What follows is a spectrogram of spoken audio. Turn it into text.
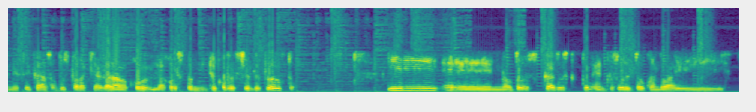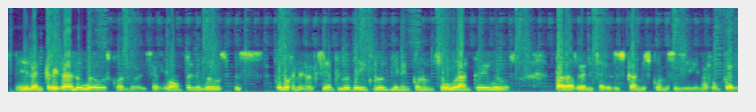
en este caso pues para que haga la, correspondiente corrección del producto. Y eh, en otros casos por ejemplo sobre todo cuando hay eh, la entrega de los huevos cuando se rompen los huevos pues por lo general siempre los vehículos vienen con un sobrante de huevos para realizar esos cambios cuando se lleguen a romper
